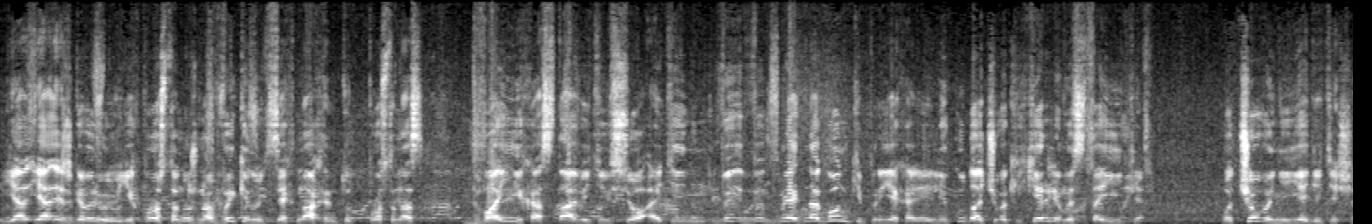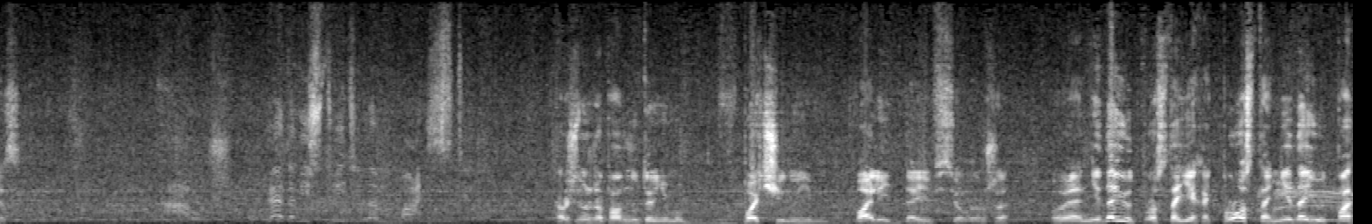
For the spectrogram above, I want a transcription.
Я, я, я же говорю, их просто нужно выкинуть всех нахрен. Тут просто нас двоих оставить и все. А эти, вы, вы, блядь, на гонки приехали или куда, чуваки? Хер ли вы стоите? Вот что вы не едете сейчас? Короче, нужно по внутреннему бочину им валить, да и все. Потому что не дают просто ехать, просто не дают. По,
